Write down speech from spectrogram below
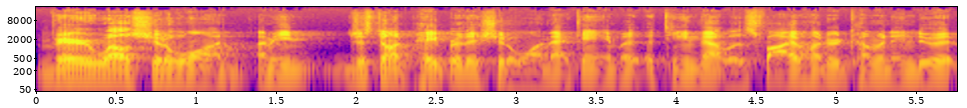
very well should have won. I mean, just on paper, they should have won that game. A, a, team that was 500 coming into it,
